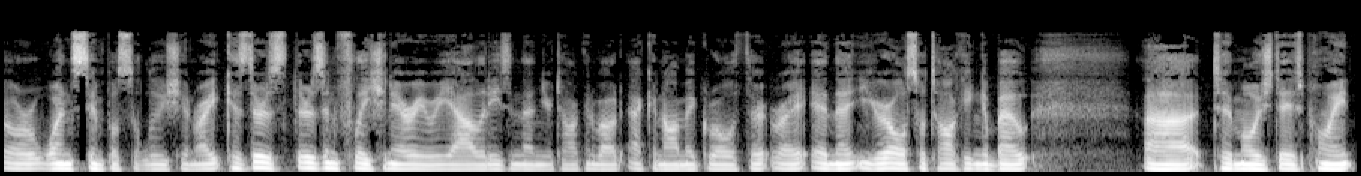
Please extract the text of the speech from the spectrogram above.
or one simple solution, right? Because there's there's inflationary realities, and then you're talking about economic growth, right? And then you're also talking about, uh, to Mojdeh's point,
